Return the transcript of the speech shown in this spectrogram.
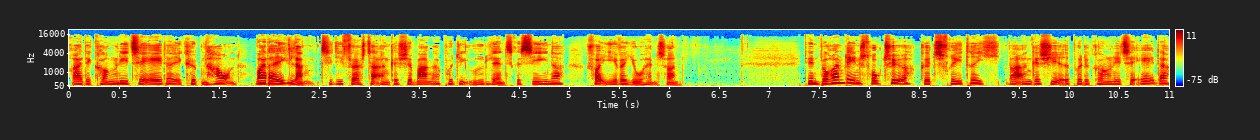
Fra det kongelige teater i København var der ikke langt til de første engagementer på de udenlandske scener for Eva Johansson. Den berømte instruktør Götz Friedrich var engageret på det kongelige teater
